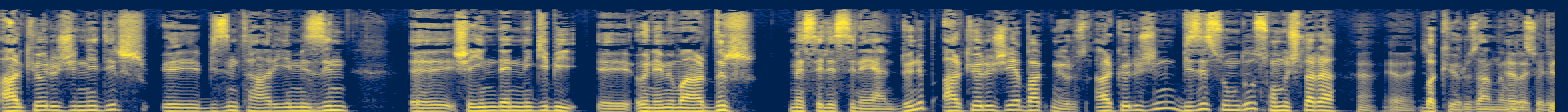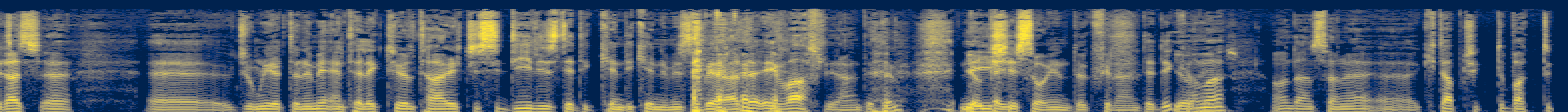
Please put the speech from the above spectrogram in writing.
arkeoloji nedir, e, bizim tarihimizin e, şeyinde ne gibi e, önemi vardır meselesine yani dönüp arkeolojiye bakmıyoruz. Arkeolojinin bize sunduğu sonuçlara Ha, evet. bakıyoruz anlamında Evet söyledim. biraz e, e, Cumhuriyet dönemi entelektüel tarihçisi değiliz dedik kendi kendimize bir arada eyvah falan dedim. ne Yok, işe soyunduk falan dedik Yok, ama hayır. ondan sonra e, kitap çıktı baktık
